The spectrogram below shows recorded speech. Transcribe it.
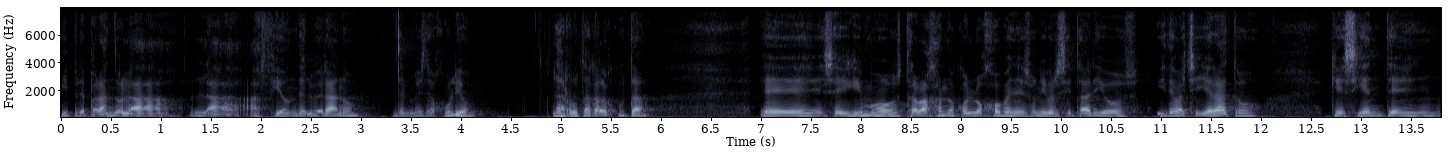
y preparando la, la acción del verano, del mes de julio la ruta Calcuta. Eh, seguimos trabajando con los jóvenes universitarios y de bachillerato que sienten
